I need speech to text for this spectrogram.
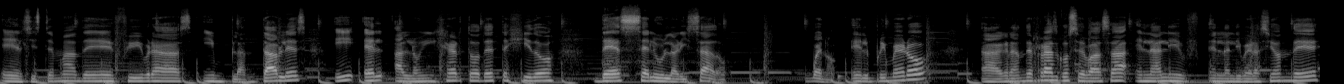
el sistema de fibras implantables y el aloinjerto de tejido descelularizado. Bueno, el primero a grandes rasgos se basa en la, en la liberación de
